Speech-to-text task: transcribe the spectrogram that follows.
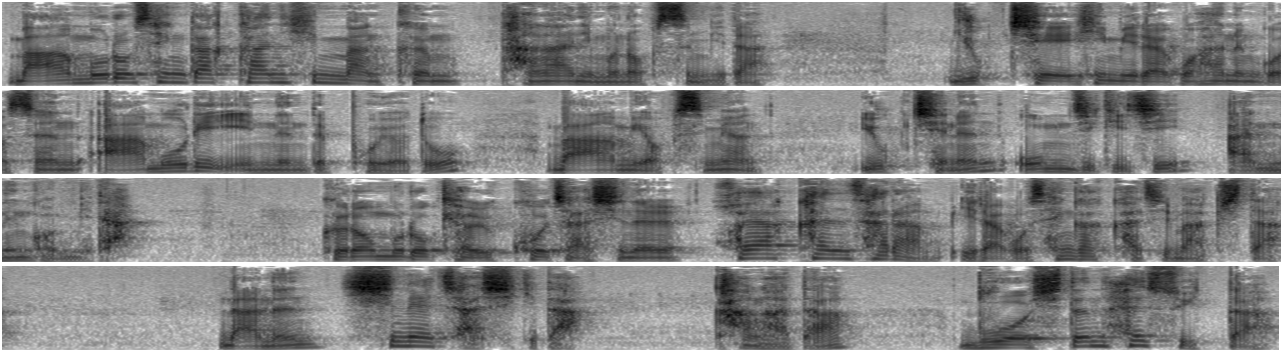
마음으로 생각한 힘만큼 강한 힘은 없습니다. 육체의 힘이라고 하는 것은 아무리 있는 듯 보여도 마음이 없으면 육체는 움직이지 않는 겁니다. 그러므로 결코 자신을 허약한 사람이라고 생각하지 맙시다. 나는 신의 자식이다. 강하다. 무엇이든 할 수 있다.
